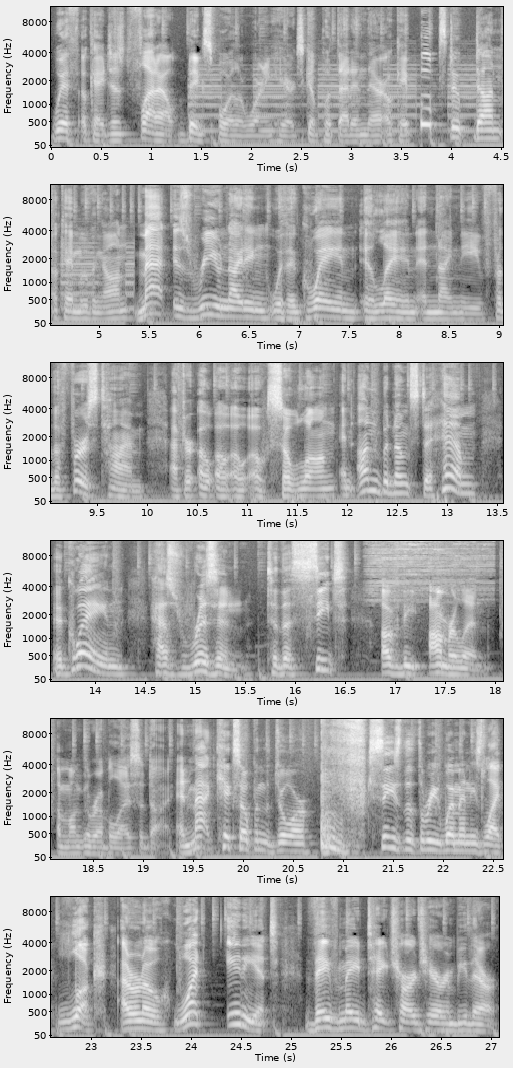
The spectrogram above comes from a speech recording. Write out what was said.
with, okay, just flat out, big spoiler warning here. Just gonna put that in there. Okay, boop, stoop, done. Okay, moving on. Mat is reuniting with Egwene, Elayne, and Nynaeve for the first time after oh, oh, oh, oh, so long. And unbeknownst to him, Egwene has risen to the seat of the Amyrlin among the rebel Aes Sedai. And Mat kicks open the door, poof, sees the three women. He's like, look, I don't know what idiot they've made take charge here and be their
